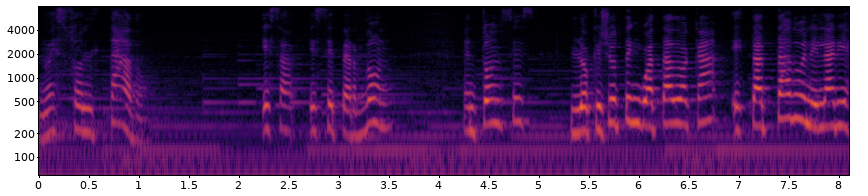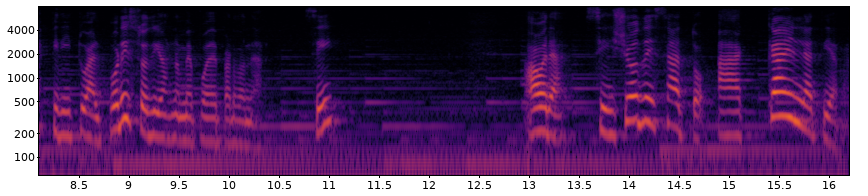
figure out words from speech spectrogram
no he soltado ese perdón, entonces lo que yo tengo atado acá está atado en el área espiritual. Por eso Dios no me puede perdonar. ¿Sí? Ahora, si yo desato acá en la tierra,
